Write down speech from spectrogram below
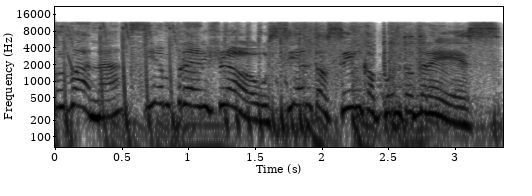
urbana, siempre en Flow 105.3.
